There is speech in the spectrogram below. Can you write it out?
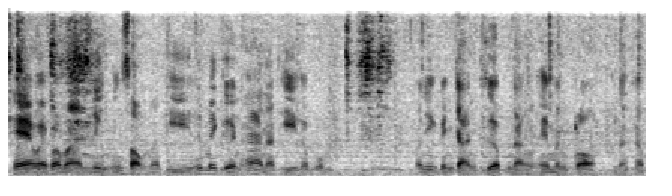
แช่ไว้ประมาณ 1-2 นาทีถ้าไม่เกิน 5 นาทีครับผมเพราะนี่เป็นการเคลือบหนังให้มันกรอบนะครับ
